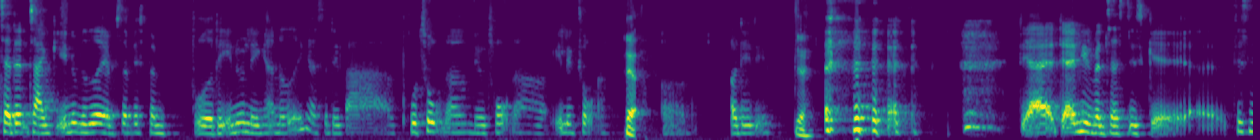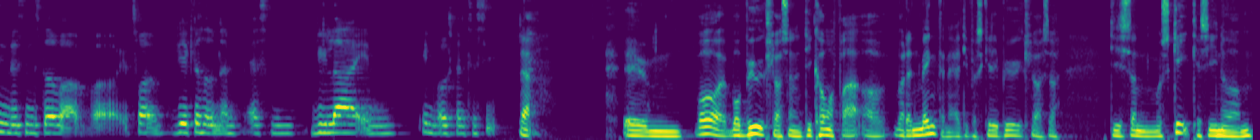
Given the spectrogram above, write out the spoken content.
tage den tanke endnu videre, jamen, så hvis man bryder det endnu længere ned, ikke? Altså det er bare protoner, neutroner og elektroner, ja, og, og det er det. ja, Det er, det er en helt fantastisk, øh, det er sådan, det er sådan et sted, hvor, hvor jeg tror, virkeligheden er, er sådan vildere end, end vores fantasi. ja. Øhm, hvor, hvor byggeklodserne de kommer fra, og hvordan mængderne af de forskellige byggeklodser, de sådan måske kan sige noget om,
